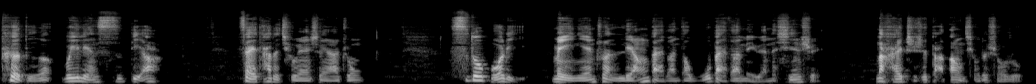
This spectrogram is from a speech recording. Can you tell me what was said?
特德·威廉斯第二。在他的球员生涯中，斯多伯里每年赚两百万到五百万美元的薪水，那还只是打棒球的收入，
